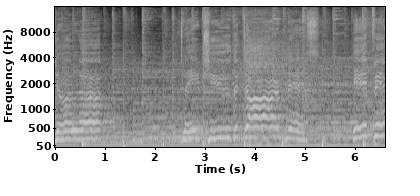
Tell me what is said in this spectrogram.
Your love. Slave to the darkness if it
